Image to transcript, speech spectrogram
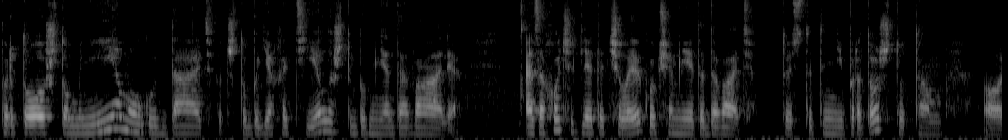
про то, что мне могут дать, вот чтобы я хотела, чтобы мне давали, а захочет ли этот человек вообще мне это давать, то есть это не про то, что там э,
